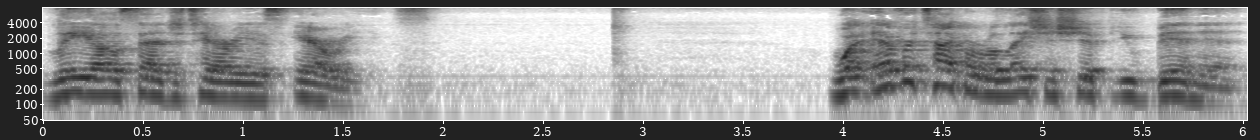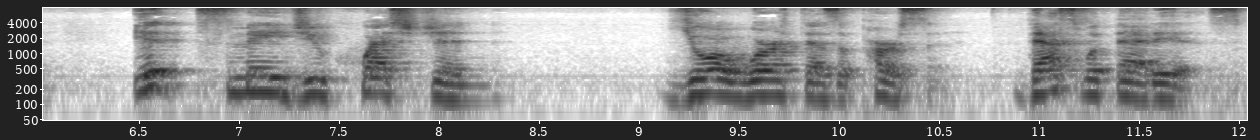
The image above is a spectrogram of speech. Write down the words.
Leo, Sagittarius, Aries whatever type of relationship you've been in, it's made you question your worth as a person. That's what that is.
